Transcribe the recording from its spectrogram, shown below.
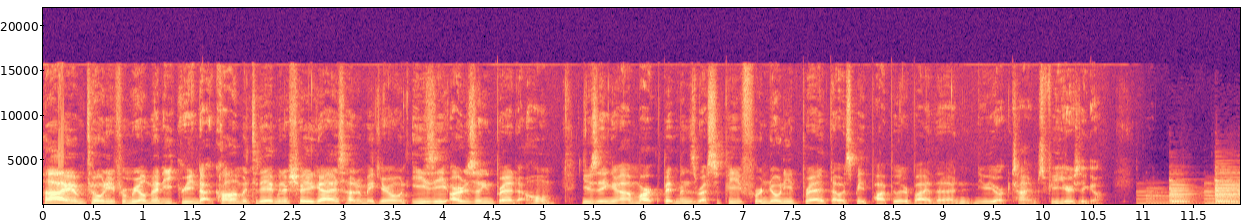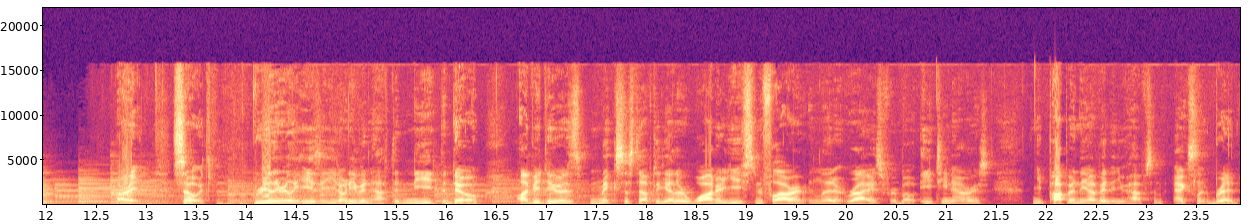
Hi, I'm Tony from RealMenEatGreen.com and today I'm going to show you guys how to make your own easy artisan bread at home using uh, Mark Bittman's recipe for no-knead bread that was made popular by the New York Times a few years ago. Alright, so it's really, really easy. You don't even have to knead the dough. All you do is mix the stuff together, water, yeast, and flour, and let it rise for about 18 hours. And you pop it in the oven and you have some excellent bread.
